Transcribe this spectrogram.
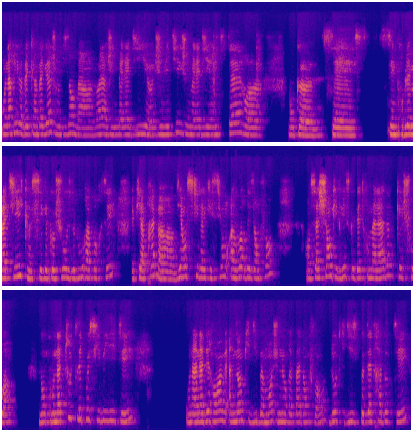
on arrive avec un bagage en disant ben voilà, j'ai une maladie euh, génétique, j'ai une maladie héréditaire. donc c'est c'est une problématique, c'est quelque chose de lourd à porter. Et puis après, ben, vient aussi la question avoir des enfants en sachant qu'ils risquent d'être malades. Quel choix Donc on a toutes les possibilités. On a un adhérent, un homme qui dit bah, Moi, je n'aurai pas d'enfant. D'autres qui disent peut-être adopter.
